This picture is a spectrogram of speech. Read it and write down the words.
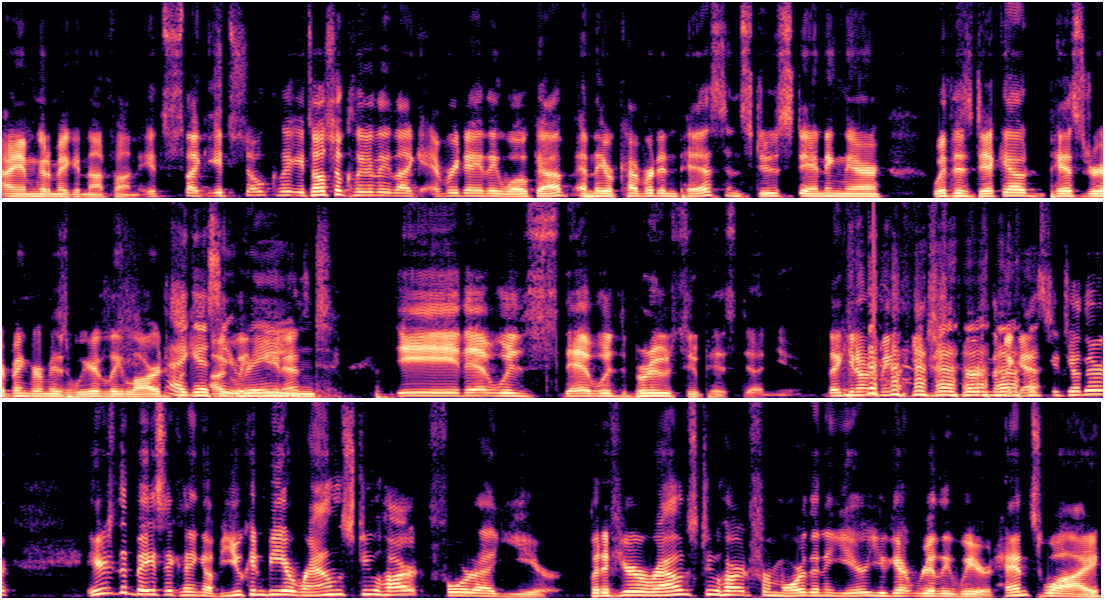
I am gonna make it not fun. It's like it's so clear. It's also clearly like every day they woke up and they were covered in piss, and Stu's standing there with his dick out, piss dripping from his weirdly large. I but guess it ugly penis. rained. Eh, that was that was Bruce who pissed on you. Like you know what I mean? Like, he just turn them against each other. Here's the basic thing of you can be around Stu Hart for a year, but if you're around Stu Hart for more than a year, you get really weird. Hence why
